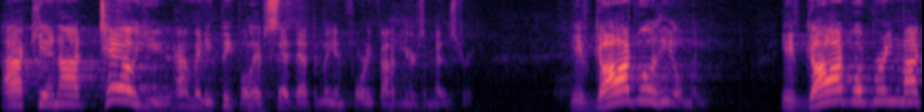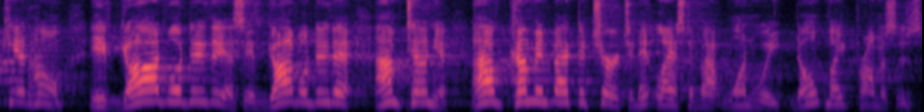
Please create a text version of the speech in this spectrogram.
I cannot tell you how many people have said that to me in 45 years of ministry. If God will heal me, if God will bring my kid home, if God will do this, if God will do that, I'm telling you, I'm coming back to church and it lasts about one week. Don't make promises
